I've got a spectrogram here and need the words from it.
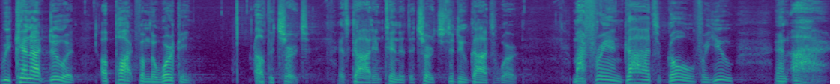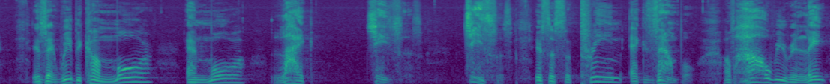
We cannot do it apart from the working of the church as God intended the church to do God's work. My friend, God's goal for you and I is that we become more and more like Jesus. Jesus is the supreme example of how we relate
